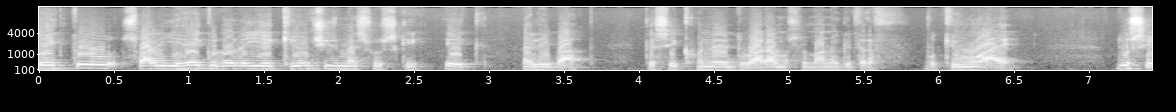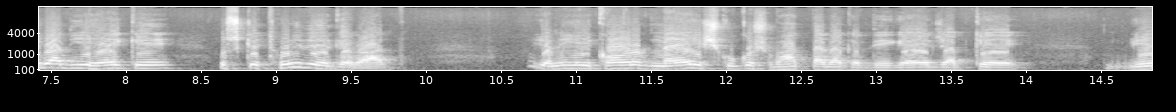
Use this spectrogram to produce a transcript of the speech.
एक तो सवाल यह है कि उन्होंने ये क्यों चीज़ महसूस की? एक, पहली बात कि सिखों ने दोबारा मुसलमानों की तरफ़ वो क्यों आए? दूसरी बात यह है कि उसके थोड़ी देर के बाद, यानी एक और नए इश्क को शुभात पैदा कर दिए गए, जबकि ये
